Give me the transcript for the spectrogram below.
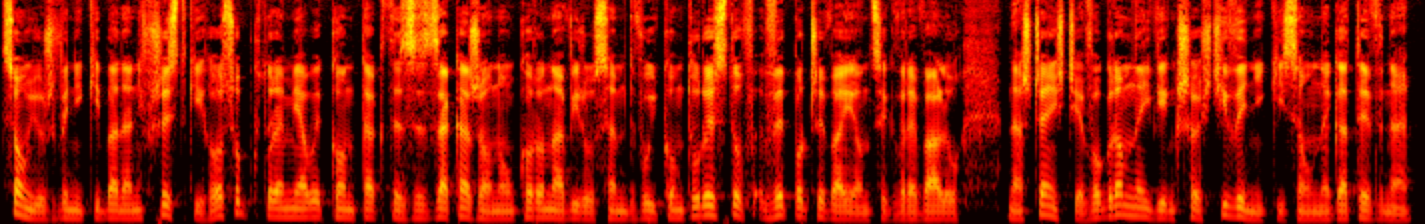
Są już wyniki badań wszystkich osób, które miały kontakt z zakażoną koronawirusem dwójką turystów wypoczywających w Rewalu. Na szczęście w ogromnej większości wyniki są negatywne.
